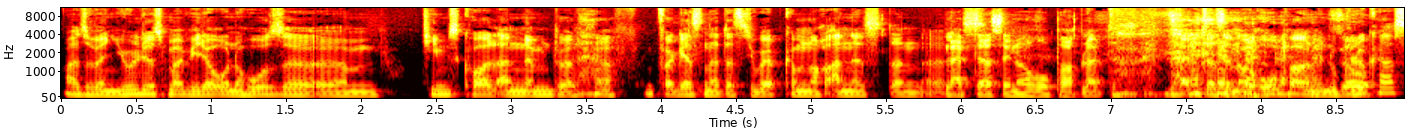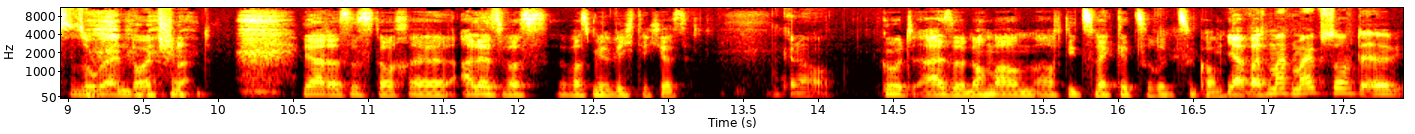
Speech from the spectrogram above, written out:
Also wenn Julius mal wieder ohne Hose ähm, Teams Call annimmt, weil er vergessen hat, dass die Webcam noch an ist, dann äh, bleibt das in Europa. Bleibt, bleibt das in Europa und wenn du so. Glück hast, sogar in Deutschland. ja, das ist doch äh, alles, was, was mir wichtig ist. Genau. Gut, also nochmal, um auf die Zwecke zurückzukommen. Ja, was macht Microsoft? Äh,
